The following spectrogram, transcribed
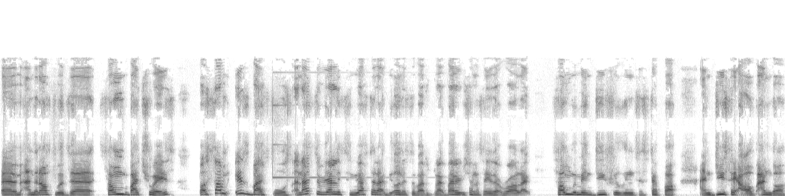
um, and then afterwards, uh, some by choice, but some is by force, and that's the reality. You have to like be honest about. it. Like Valerie's trying to say that raw. Like some women do feel the need to step up and do say out of anger,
